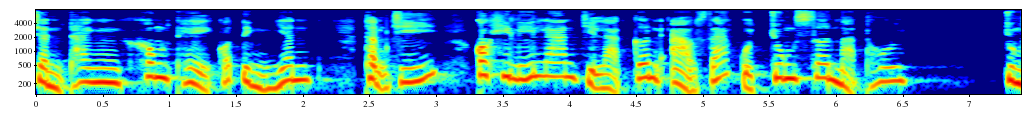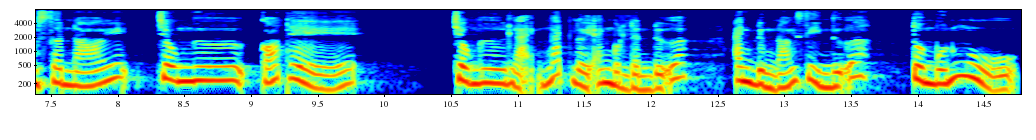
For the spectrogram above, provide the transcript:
Trần Thanh không thể có tình nhân, thậm chí có khi Lý Lan chỉ là cơn ảo giác của Trung Sơn mà thôi. Trung Sơn nói, Châu Ngư có thể... Châu Ngư lại ngắt lời anh một lần nữa, anh đừng nói gì nữa, tôi muốn ngủ.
